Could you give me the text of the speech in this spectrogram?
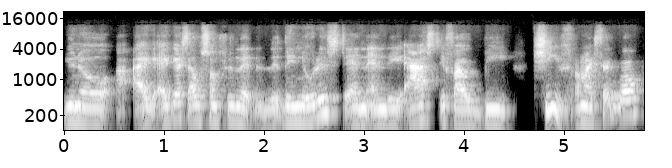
you know, I, I, guess that was something that they noticed and and they asked if I would be chief. And I said, well,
